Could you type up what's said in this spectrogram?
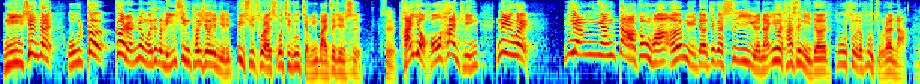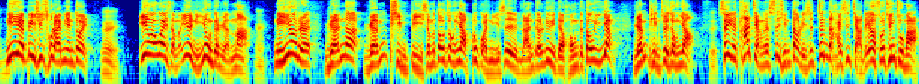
你现在我个个人认为这个离性退休愿景，你必须出来说清楚、讲明白这件事。是，还有侯汉廷那位泱泱大中华儿女的这个市议员呢、啊，因为他是你的服务处的副主任呐、啊，你也必须出来面对。对。因为为什么？因为你用的人嘛，你用的人人呢，人品比什么都重要。不管你是蓝的、绿的、红的都一样，人品最重要。所以呢，他讲的事情到底是真的还是假的，要说清楚嘛。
